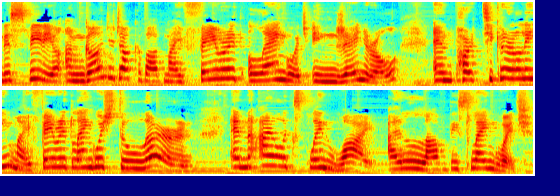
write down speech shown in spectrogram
this video, I'm going to talk about my favorite language in general and particularly my favorite language to learn. And I'll explain why I love this language.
